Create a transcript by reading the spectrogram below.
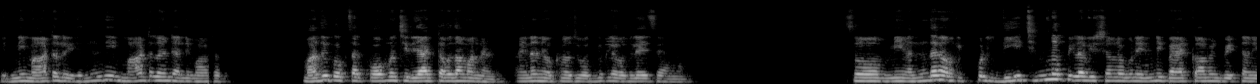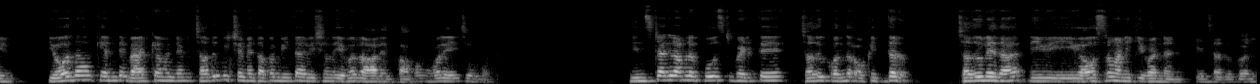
ఎన్ని మాటలు ఎన్ని మాటలు అంటే అన్ని మాటలు. మధుకు ఒకసారి కోపం వచ్చి రియాక్ట్ అవుదాం అన్నాడు. అయినా నేను ఒకరోజు వద్దుకులే వదిలేసే అన్నాను సో మేమందరం ఇప్పుడు ఈ చిన్న పిల్ల విషయంలో కూడా ఎన్ని బ్యాడ్ కామెంట్ పెట్టినా నేను యోధాకి అంటే బ్యాడ్ కామెంట్ అంటే చదువు విషయమే తప్ప మిగతా విషయంలో ఎవరు రాలేదు పాపం ఎవరు ఏం చేయలేదు. ఇన్స్టాగ్రామ్లో పోస్ట్ పెడితే చదువు కొందరు ఒక ఇద్దరు చదువులేదా? నీవి ఈ అవసరం నీకు ఇవ్వండి అని. నేను చదువుకోను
